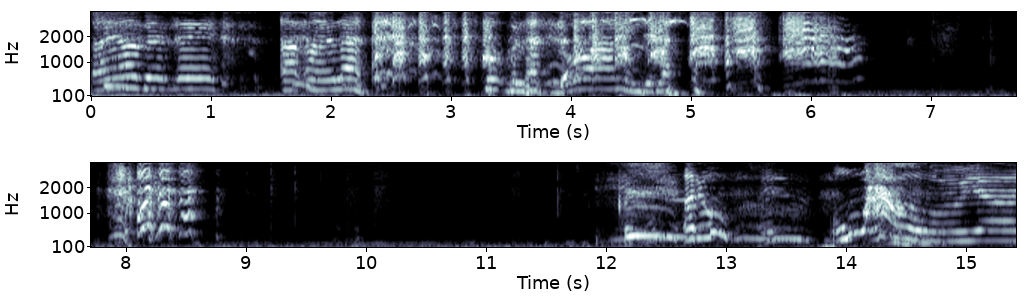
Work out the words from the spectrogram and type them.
Ayo ben eh ah, ah, belas. Kok belas doang yang jelas. Aduh. Wow, ya.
